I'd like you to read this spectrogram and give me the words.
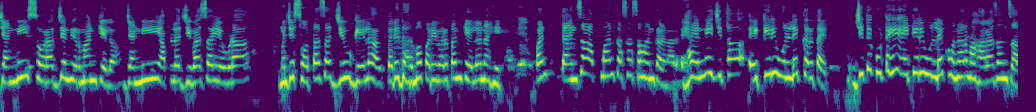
ज्यांनी स्वराज्य निर्माण केलं ज्यांनी आपल्या जीवाचा एवढा म्हणजे स्वतःचा जीव गेला तरी धर्म परिवर्तन केलं नाही. पण त्यांचा अपमान कसा सहन करणार? ह्यांनी जिथं एकेरी उल्लेख करतायत जिथे कुठेही एकेरी उल्लेख होणार महाराजांचा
